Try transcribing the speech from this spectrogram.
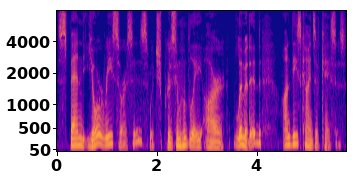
spend your resources, which presumably are limited, on these kinds of cases?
